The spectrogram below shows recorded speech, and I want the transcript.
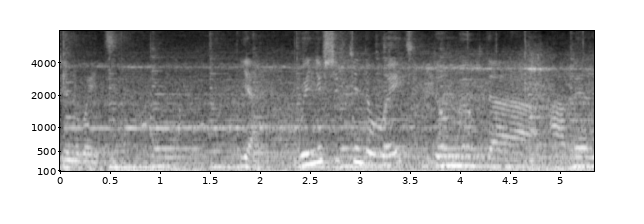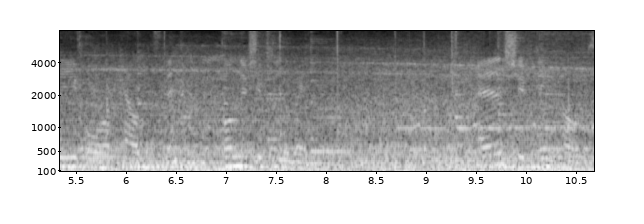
shifting the weight. Yeah, when you're shifting the weight, don't move the uh, belly or pelvis. Then only shifting the weight. And shifting toes.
